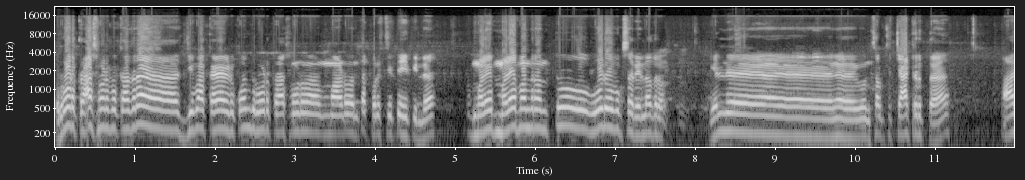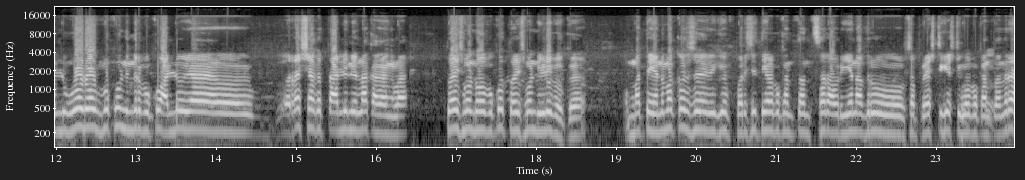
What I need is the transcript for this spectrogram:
ರೋಡ್ ಕ್ರಾಸ್ ಮಾಡ್ಬೇಕಾದ್ರೆ ಜೀವ ಕೈ ಹಿಡ್ಕೊಂಡು ರೋಡ್ ಕ್ರಾಸ್ ಮಾಡೋ ಮಾಡುವಂಥ ಪರಿಸ್ಥಿತಿ ಐತಿ ಇಲ್ಲ. ಮಳೆ ಮಳೆ ಬಂದ್ರಂತೂ ಓಡಿ ಹೋಗ್ಬೇಕು ಸರ್ ಎಲ್ಲಾದರೂ. ಎಲ್ಲಿ ಒಂದು ಸ್ವಲ್ಪ ಚಾಟ್ ಇರುತ್ತೆ? ಅಲ್ಲಿ ಓಡಿ ಹೋಗ್ಬೇಕು, ನಿಂದಿರ್ಬೇಕು, ಅಲ್ಲೂ ರಶ್ ಆಗುತ್ತೆ? ಅಲ್ಲಿ ನಿಲ್ಲಕ್ಕಾಗಂಗಿಲ್ಲ ತೋಯಿಸ್ಕೊಂಡು ಹೋಗ್ಬೇಕು, ತೋಯಿಸ್ಕೊಂಡು ಇಳಿಬೇಕು. ಮತ್ತು ಹೆಣ್ಮಕ್ಳು ಸ ಈಗ ಪರಿಸ್ಥಿತಿ ಹೇಳ್ಬೇಕಂತಂದು ಸರ್ ಅವ್ರು ಏನಾದರೂ ಸ್ವಲ್ಪ ರೆಸ್ಟ್ ಗೆಸ್ಟಿಗೆ ಹೋಗ್ಬೇಕಂತಂದ್ರೆ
